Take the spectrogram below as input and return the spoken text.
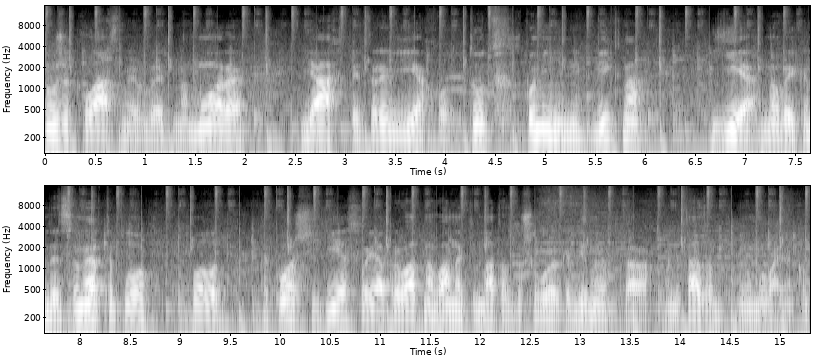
дуже класний вид на море, яхти, Терев'єху. Тут поміняні вікна, є новий кондиціонер, тепло, холод. Також є своя приватна ванна кімната з душовою кабіною та унітазом і умивальником.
